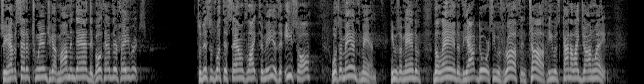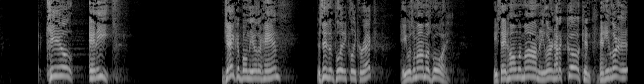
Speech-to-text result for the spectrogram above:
So you have a set of twins, you got mom and dad, they both have their favorites. So this is what this sounds like to me is that Esau was a man's man. He was a man of the land, of the outdoors. He was rough and tough. He was kind of like John Wayne. Kill and eat. Jacob, on the other hand, this isn't politically correct. He was a mama's boy. He stayed home with mom and he learned how to cook and, and he learned,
